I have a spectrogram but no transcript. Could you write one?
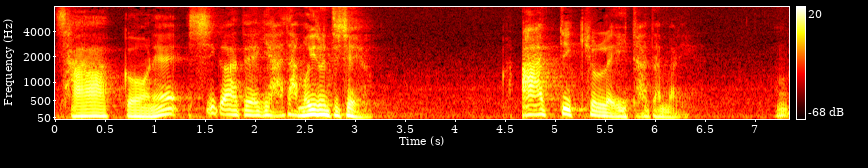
사건의 씨가 되게 하다 뭐 이런 뜻이에요. articulate 하단 말이에요. 음?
